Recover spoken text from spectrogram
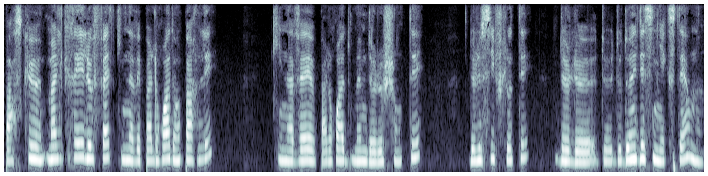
Parce que malgré le fait qu'ils n'avaient pas le droit d'en parler, qu'ils n'avaient pas le droit même de le chanter, de le siffloter, de, donner des signes externes,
